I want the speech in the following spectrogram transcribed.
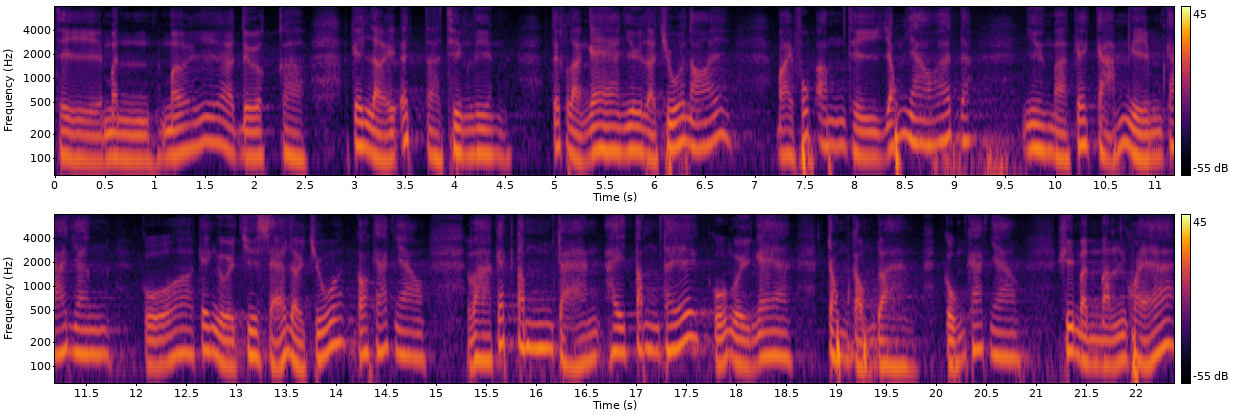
thì mình mới được ờ, cái lợi ích à, thiêng liêng. Tức là nghe như là chúa nói bài phúc âm thì giống nhau hết đó nhưng mà cái cảm nghiệm cá nhân của cái người chia sẻ lời Chúa có khác nhau. Và cái tâm trạng hay tâm thế của người nghe trong cộng đoàn cũng khác nhau. Khi mình mạnh khỏe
